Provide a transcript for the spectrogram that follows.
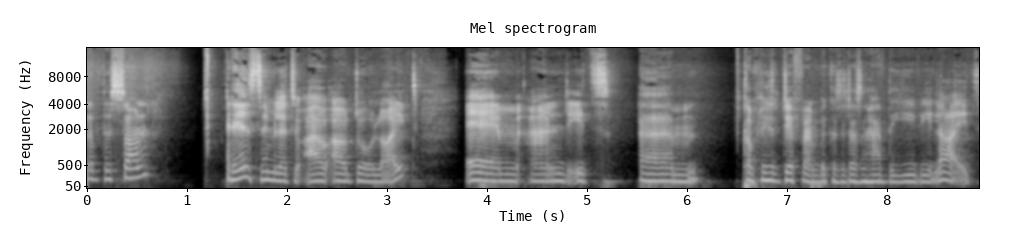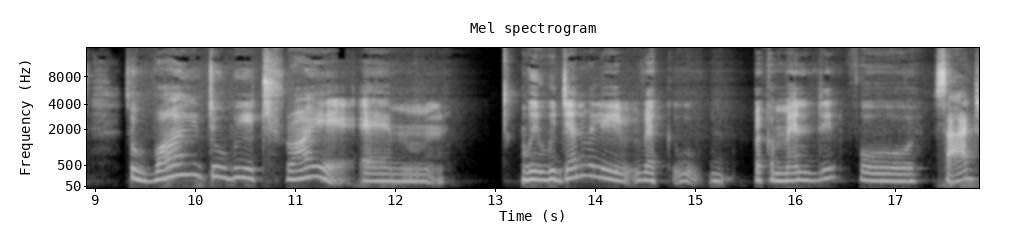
of the sun. It is similar to our outdoor light, um, and it's um, completely different because it doesn't have the UV light. So why do we try it? Um, we we generally rec- recommend it for SAD,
